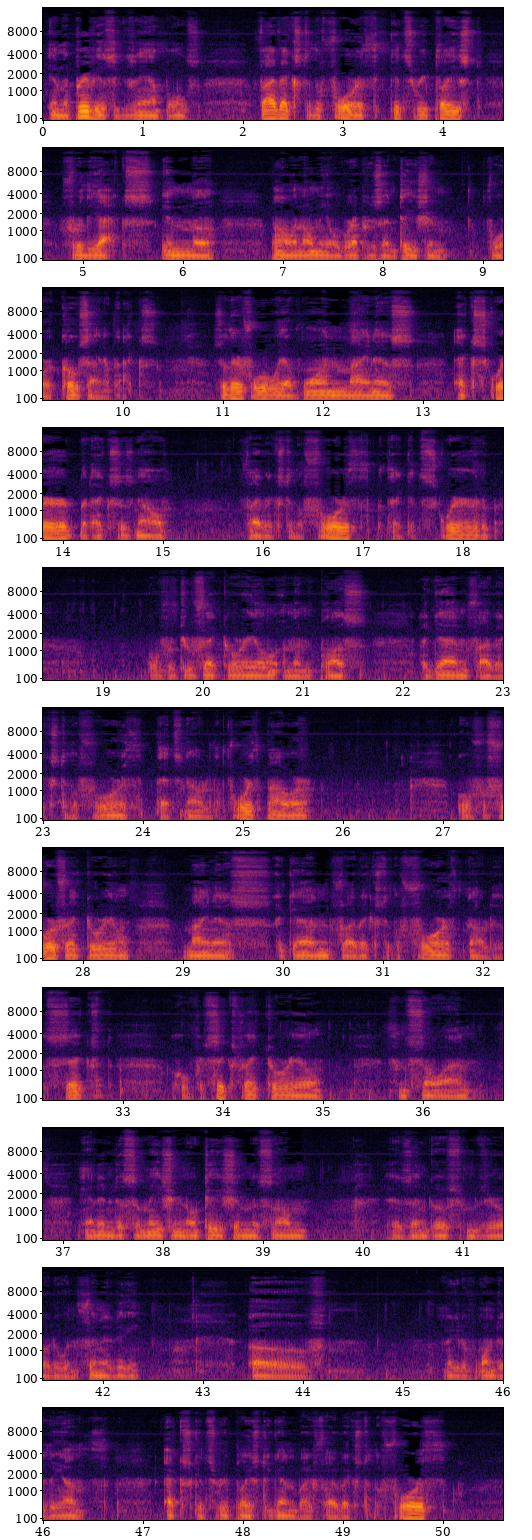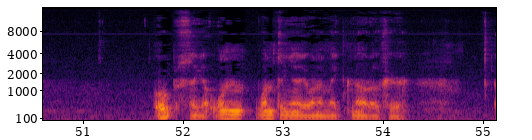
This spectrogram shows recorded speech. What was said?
in the previous examples, 5x to the fourth gets replaced for the x in the polynomial representation for cosine of x. So therefore we have 1 minus x squared, but x is now 5x to the fourth, but that gets squared over 2 factorial, and then plus, again, 5x to the fourth, that's now to the fourth power, over 4 factorial, minus, again, 5x to the fourth, now to the sixth, over 6 factorial, and so on. And into summation notation, the sum as then goes from 0 to infinity of negative 1 to the nth. x gets replaced again by 5x to the fourth. Oops, I got one, one thing I want to make note of here.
